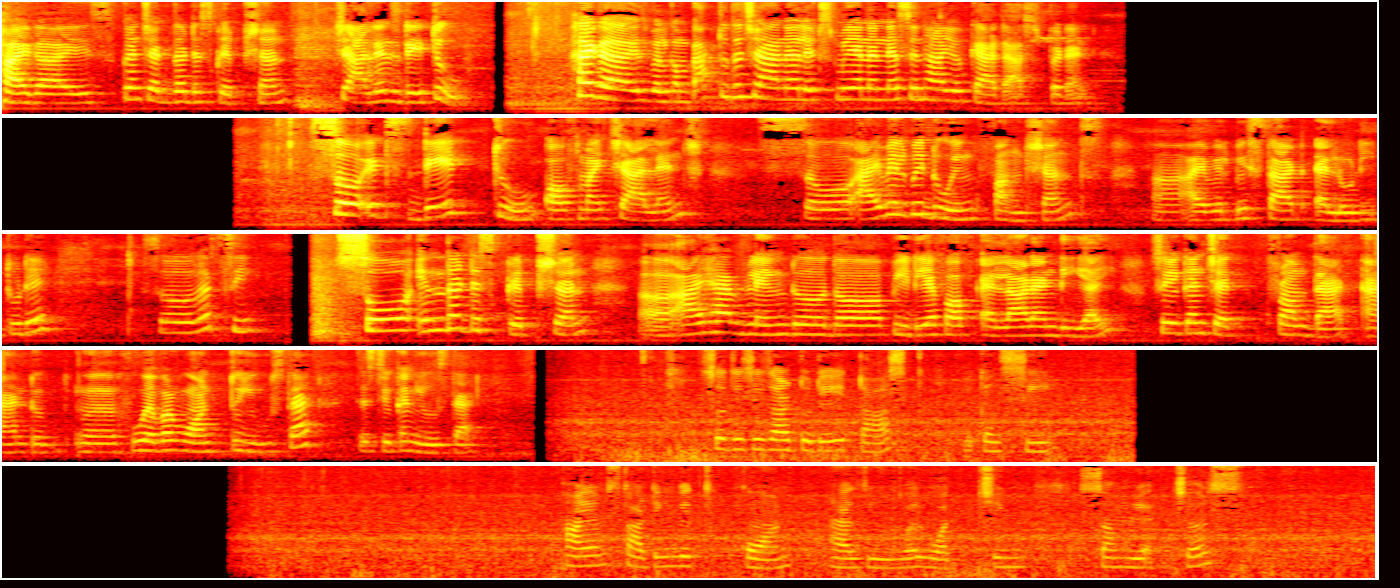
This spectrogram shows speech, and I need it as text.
Hi guys, you can check the description. Challenge day 2. Hi guys, welcome back to the channel. It's me Ananya Sinha, your cat aspirant. So it's day 2 of my challenge. So I will be doing functions. Uh, I will be start LOD today. So let's see. So in the description, uh, I have linked uh, the PDF of LR and DI so you can check from that and uh, whoever want to use that just you can use that. So this is our today task. You can see. I am starting with quant as usual watching some lectures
